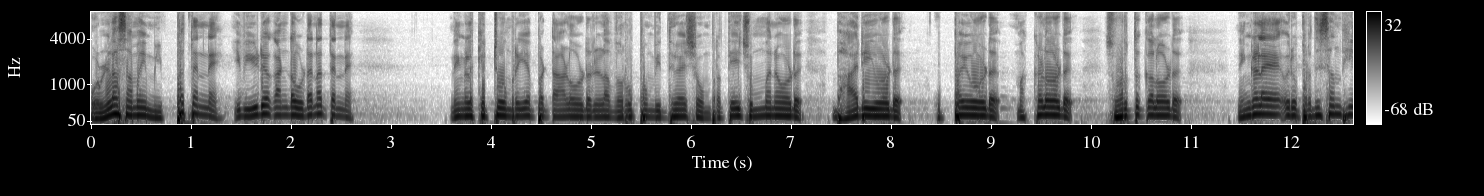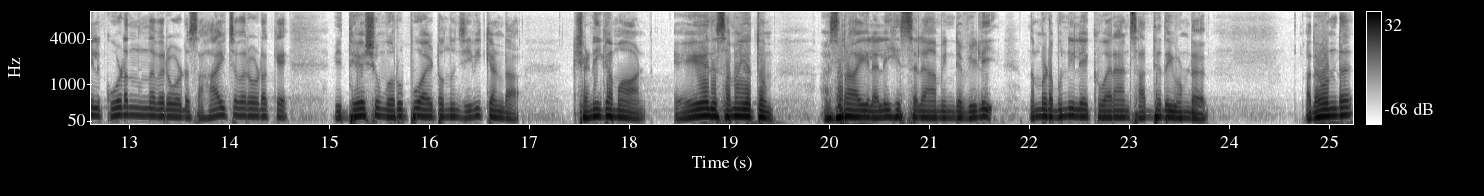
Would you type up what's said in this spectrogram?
ഉള്ള സമയം ഇപ്പം തന്നെ ഈ വീഡിയോ കണ്ട ഉടനെ തന്നെ നിങ്ങൾക്ക് ഏറ്റവും പ്രിയപ്പെട്ട ആളോടുള്ള വെറുപ്പും വിദ്വേഷവും പ്രത്യേകിച്ച് ഉമ്മനോട് ഭാര്യയോട് ഉപ്പയോട് മക്കളോട് സുഹൃത്തുക്കളോട് നിങ്ങളെ ഒരു പ്രതിസന്ധിയിൽ കൂടെ നിന്നവരോട് സഹായിച്ചവരോടൊക്കെ വിദ്വേഷവും വെറുപ്പുമായിട്ടൊന്നും ജീവിക്കണ്ട. ക്ഷണികമാണ് ഏത് സമയത്തും അസ്രായിൽ അലിഹിസ്സലാമിന്റെ വിളി നമ്മുടെ മുന്നിലേക്ക് വരാൻ സാധ്യതയുണ്ട്. അതുകൊണ്ട്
